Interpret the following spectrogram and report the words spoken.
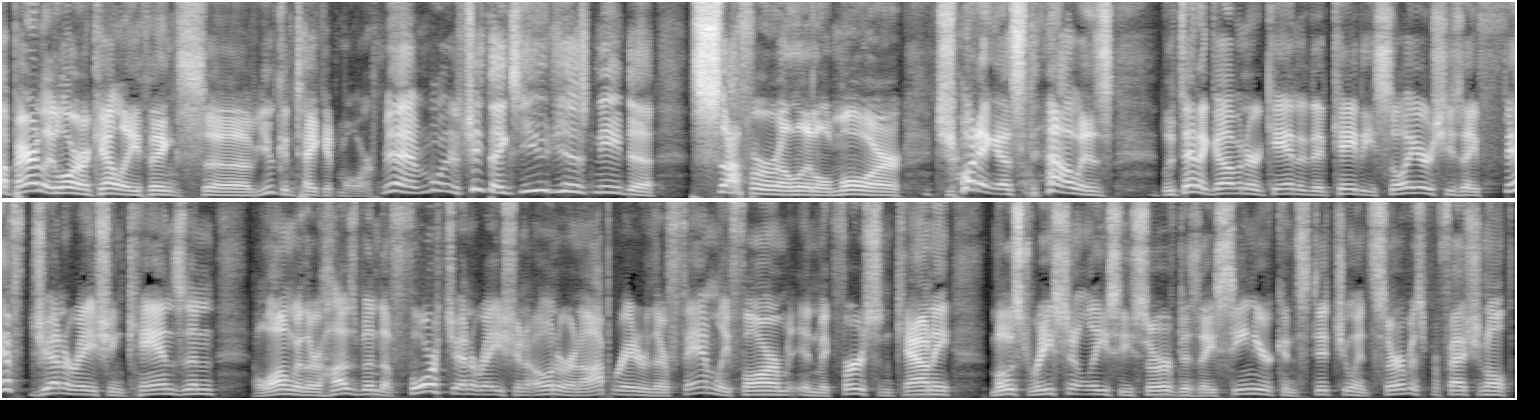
Apparently, Laura Kelly thinks uh, you can take it more. Yeah, she thinks you just need to suffer a little more. Joining us now is Lieutenant Governor candidate Katie Sawyer. She's a fifth generation Kansan, along with her husband, a fourth generation owner and operator of their family farm in McPherson County. Most recently, she served as a senior constituent service professional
